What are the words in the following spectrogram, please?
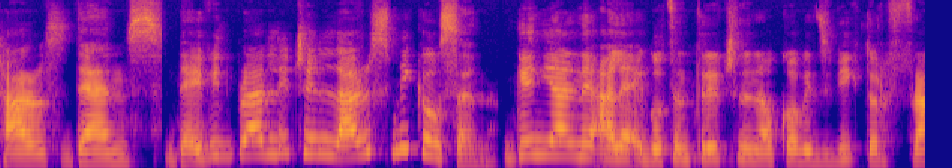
Charles Dance, David Bradley czy Lars Mikkelsen. Genialny, ale egocentryczny naukowiec Wiktor Frankenstein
